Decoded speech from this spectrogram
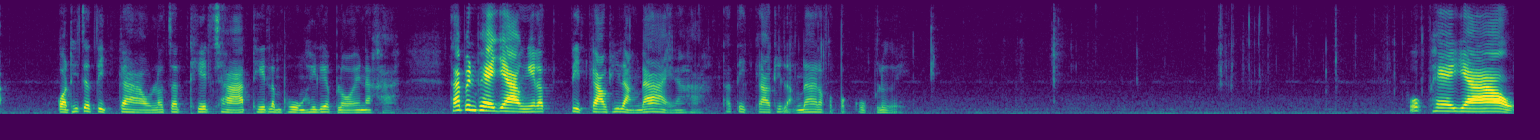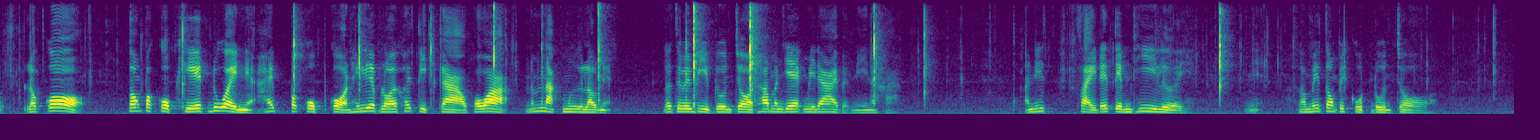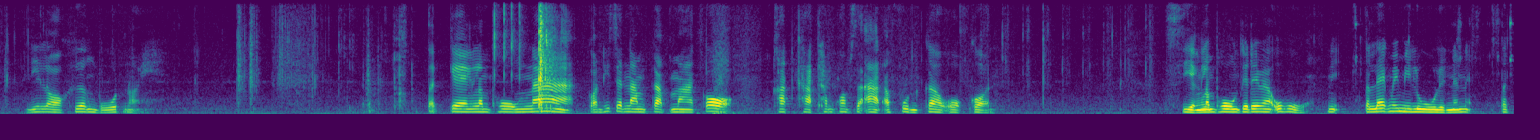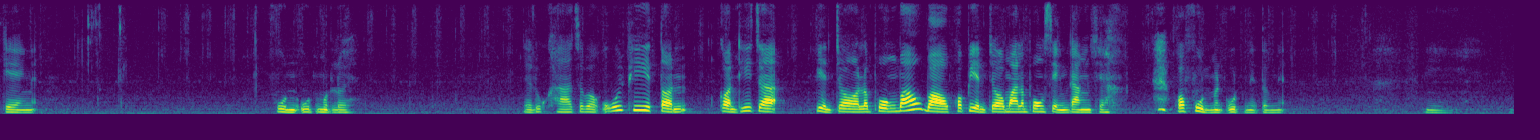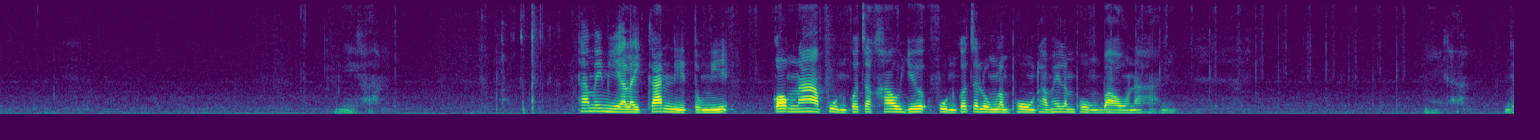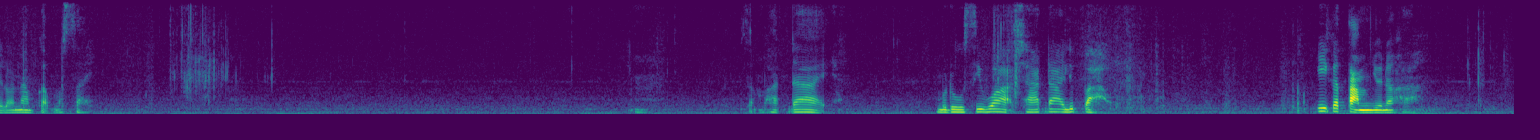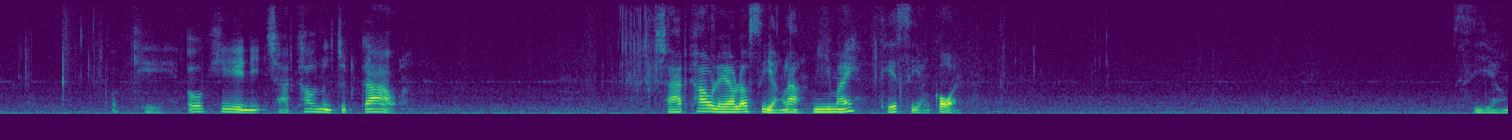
ก่อนที่จะติดกาว เราจะเทสชาร์จเทสลำโพงให้เรียบร้อยนะคะ ถ้าเป็นแพรยาวอย่างนี้เราติดกาวที่หลังได้นะคะ ถ้าติดกาวที่หลังได้เราก็ประกบเลยพวกแพรยาวแล้วก็ ต้องประกบเคสด้วยเนี่ยให้ประกบก่อนให้เรียบร้อยค่อยติดกาว เพราะว่าน้ำหนักมือเราเนี่ย เราจะไปบีบโดนจอถ้ามันแยกไม่ได้แบบนี้นะคะ อันนี้ใส่ได้เต็มที่เลยเนี่ยเราไม่ต้องไปกดโดนจอ นี่รอเครื่องบูตหน่อยตะแกรงลำโพงหน้าก่อนที่จะนำกลับมาก็ขัดขัดทำความสะอาดเอาฝุ่นเก่าออกก่อน เสียงลำโพงจะได้มาโอ้โหนี่ตอนแรกไม่มีรูเลยนั่นเนี่ยตะแกรงเนี่ย ฝุ่นอุดหมดเลย เดี๋ยวลูกค้าจะบอกโอ้ยพี่ตอนก่อนที่จะเปลี่ยนจอลำโพงเบาเบาๆพอเปลี่ยนจอมาลำโพงเสียงดังใช่เพราะฝุ่นมันอุดเนี่ยตรงเนี้ยนี่นี่ค่ะ ถ้าไม่มีอะไรกั้นนี่ตรงนี้กล้องหน้าฝุ่นก็จะเข้าเยอะฝุ่นก็จะลงลำโพงทำให้ลำโพงเบานะคะนี่นี่ค่ะ เดี๋ยวเรานำกลับมาใส่ สัมผัสได้ มาดูซิว่าชาร์จได้หรือเปล่าพี่ก็ต่ำอยู่นะคะ โอเค โอเค นี่ชาร์จเข้า 1.9 ชาร์จเข้าแล้วแล้วเสียงล่ะ มีไหม เทสเสียงก่อน เสียง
